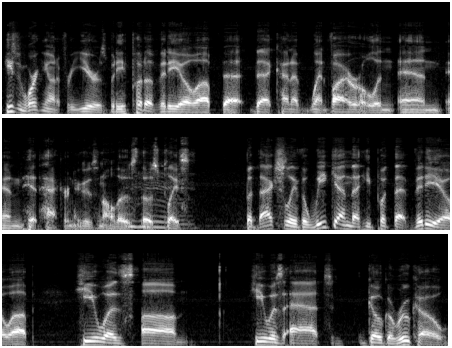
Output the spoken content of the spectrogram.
he's been working on it for years, but he put a video up that, that kind of went viral and, and, and hit Hacker News and all those those Mhm. places. But actually, the weekend that he put that video up, he was um, he was at GoGaRuCo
